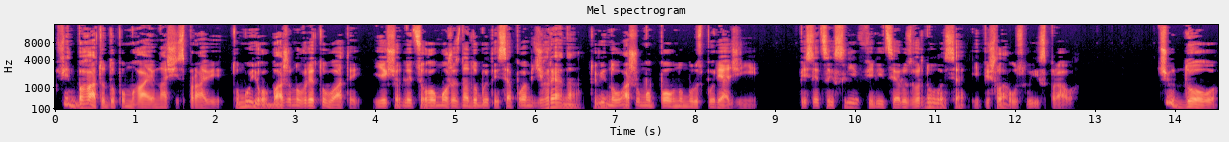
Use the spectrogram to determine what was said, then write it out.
Фін багато допомагає в нашій справі, тому його бажано врятувати, і якщо для цього може знадобитися поміч Грена, то він у вашому повному розпорядженні. Після цих слів Філіція розвернулася і пішла у своїх справах. Чудово,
